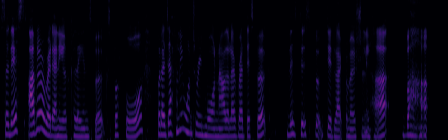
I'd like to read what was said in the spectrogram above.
So, this, I've never read any of Colleen's books before, but I definitely want to read more now that I've read this book. This, this book did like emotionally hurt, but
